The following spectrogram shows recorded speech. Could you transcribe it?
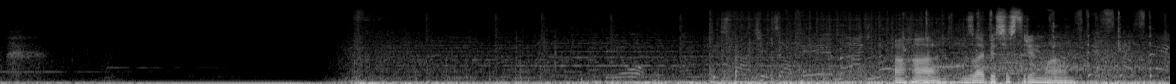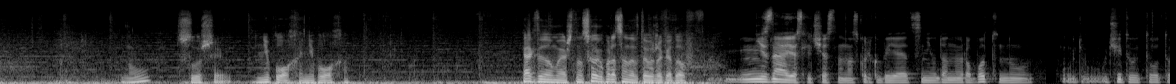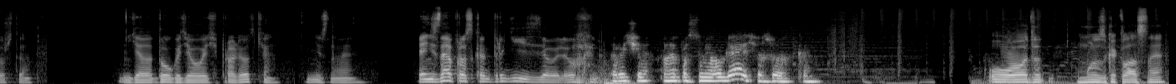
Ага, записи стрима. Ну, слушай, неплохо, неплохо. Как ты думаешь, на сколько процентов ты уже готов? Не знаю, если честно, насколько бы я оценил данную работу, ну, у- учитывая то, то, что я долго делал эти пролетки, не знаю. Я не знаю просто, как другие сделали. Короче, она просто не лагает сейчас жестко. О, да, музыка классная.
